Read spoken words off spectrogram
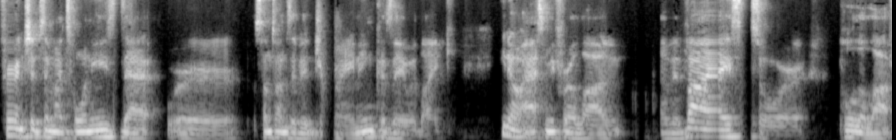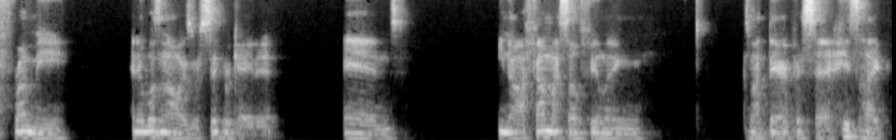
friendships in my 20s that were sometimes a bit draining because they would like you know ask me for a lot of, of advice or pull a lot from me and it wasn't always reciprocated. And you know, I found myself feeling, as my therapist said, he's like,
